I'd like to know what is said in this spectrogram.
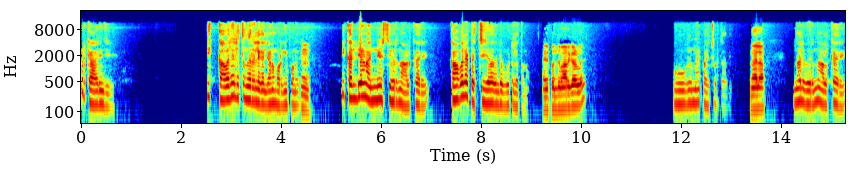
ഒരു കാര്യം ചെയ്യ്. ഈ കവലയിലെത്തുന്നവരല്ലേ കല്യാണം മുടങ്ങി പോണത് ഈ കല്യാണം അന്വേഷിച്ച് വരുന്ന ആൾക്കാര് കവല ടച്ച് ചെയ്യാതെ എന്റെ വീട്ടിലെത്തണം. അതിനിപ്പോ എന്ത് മാർഗമുള്ളത് ഗൂഗിൾ മാപ്പ് അയച്ചു കൊടുത്താൽ മതി. എന്നാലോ? എന്നാൽ വരുന്ന ആൾക്കാര്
